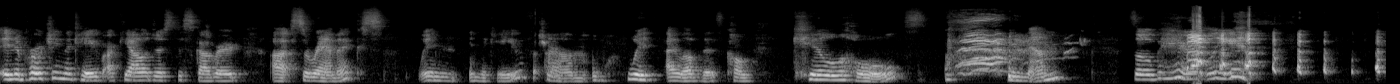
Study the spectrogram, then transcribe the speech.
in approaching the cave, archaeologists discovered uh, ceramics in in the cave. Sure. Um, with I love this called kill holes in them. So apparently,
